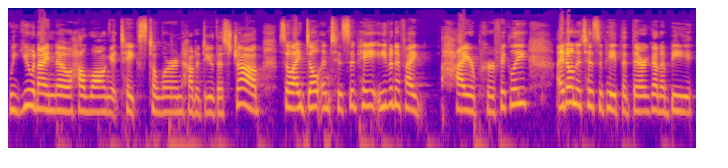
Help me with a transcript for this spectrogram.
you and I know how long it takes to learn how to do this job. So I don't anticipate, even if I hire perfectly, I don't anticipate that they're going to be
